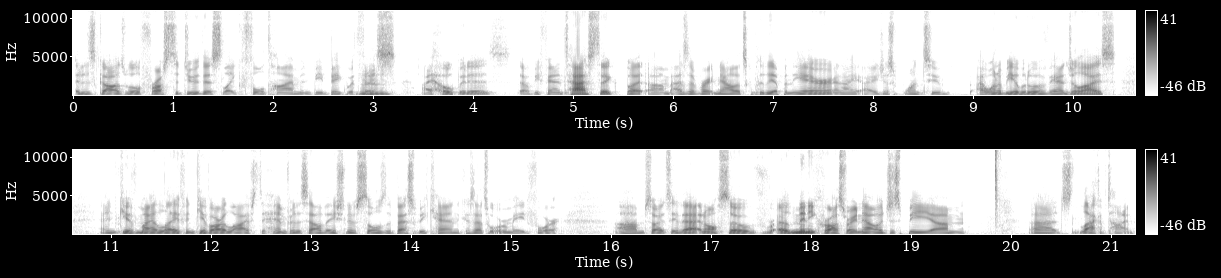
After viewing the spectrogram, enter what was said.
it is God's will for us to do this like full time and be big with this. I hope it is. That would be fantastic. But um, as of right now, that's completely up in the air, and I, I just want to I want to be able to evangelize and give my life and give our lives to Him for the salvation of souls the best we can because that's what we're made for. Um, so I'd say that, and also a mini cross right now would just be um, uh, just lack of time.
